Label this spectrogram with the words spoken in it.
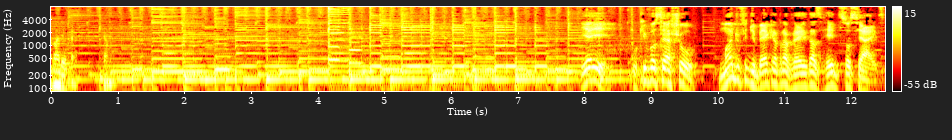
Valeu, cara. Tchau. E aí, o que você achou? Mande o feedback através das redes sociais.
